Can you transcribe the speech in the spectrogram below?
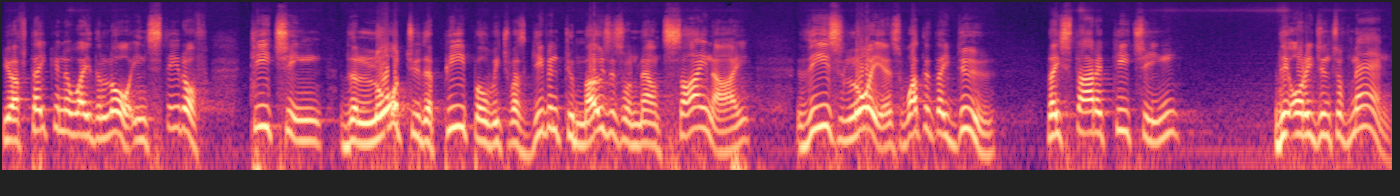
You have taken away the law. Instead of teaching the law to the people, which was given to Moses on Mount Sinai, these lawyers, what did they do? They started teaching the origins of man.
